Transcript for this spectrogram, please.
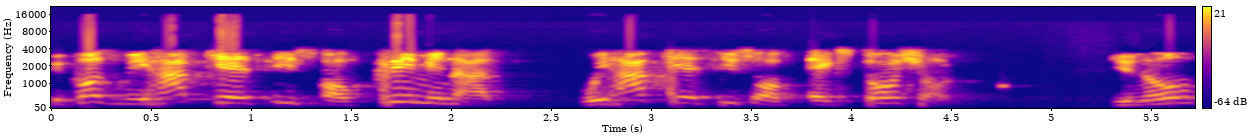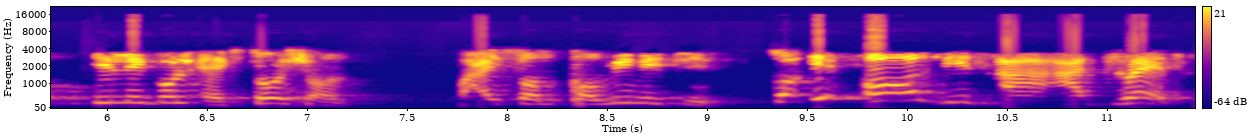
Because we have cases of criminals, we have cases of extortion, you know, illegal extortion by some communities. So if all these are addressed,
